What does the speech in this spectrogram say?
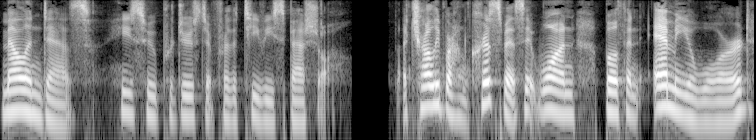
Melendez. He's who produced it for the TV special. A Charlie Brown Christmas, it won both an Emmy Award,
